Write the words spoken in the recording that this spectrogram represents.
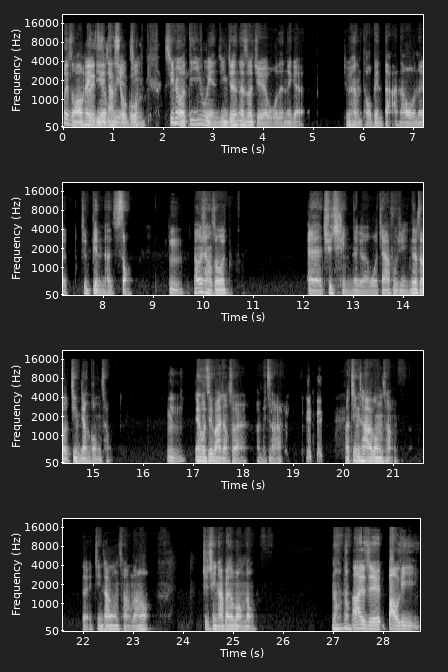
为什么要配第二副眼镜？是因为我第一副眼镜就是那时候觉得我的那个就很头变大，然后我那个就变得很松，嗯，然后我想说，呃，去请那个我家附近那时候镜匠工厂，嗯，哎、欸，我直接把它讲出来了啊，没差了，啊，进差工厂，对，进差工厂，然后就请他拜托帮我弄，然后弄，然后他就直接暴力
